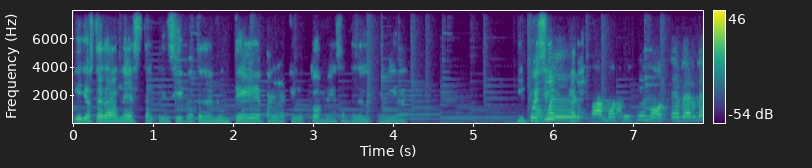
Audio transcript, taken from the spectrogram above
Y ellos te dan, este, al principio te dan un té para que lo tomes antes de la comida. Y pues Como sí, el famosísimo té verde.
